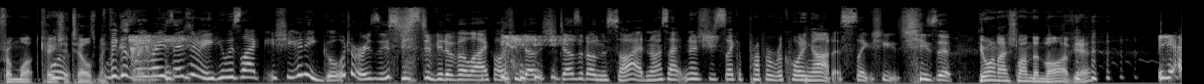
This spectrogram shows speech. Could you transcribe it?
from what Keisha tells me. Because Lee Ray said to me, he was like, "Is she any good, or is this just a bit of a like? Oh, she does she does it on the side?" And I was like, "No, she's like a proper recording artist. Like she she's a You're on Ash London Live, yeah? Yeah,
